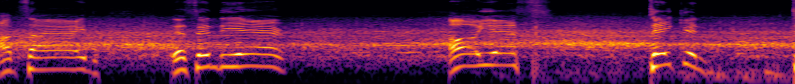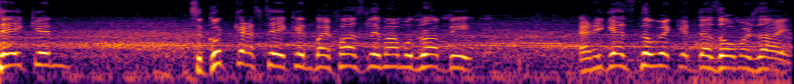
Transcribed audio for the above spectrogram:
Outside. It's in the air. Oh, yes. Taken. Taken. It's a good catch taken by Fazle Mahmood Rabbi. And he gets the wicket, does Omarzai.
